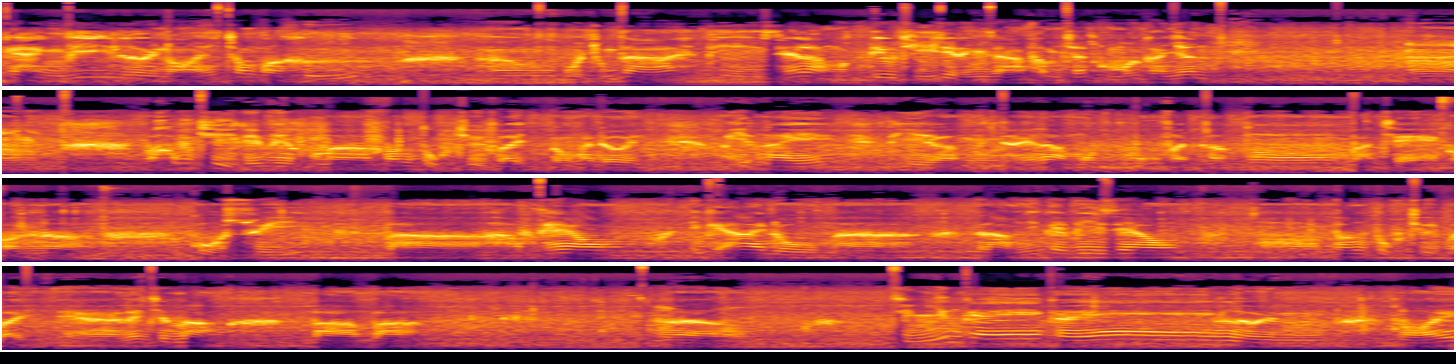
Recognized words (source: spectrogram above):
cái hành vi lời nói trong quá khứ ừ, của chúng ta ấy, thì sẽ là một tiêu chí để đánh giá phẩm chất của mỗi cá nhân. Ừ, và không chỉ cái việc mà văng tục chửi bậy ở ngoài đời mà hiện nay ấy, thì à, mình thấy là một bộ phận các ừ, bạn trẻ còn à, cổ suý và học theo những cái idol mà làm những cái video ừ, văng tục chửi bậy à, lên trên mạng. Và và chính những cái cái lời nói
